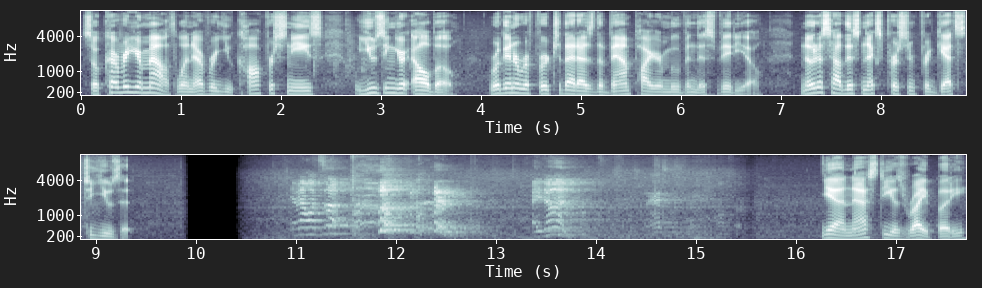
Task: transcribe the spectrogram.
So cover your mouth whenever you cough or sneeze using your elbow. We're going to refer to that as the vampire move in this video. Notice how this next person forgets to use it. Hey man, what's up? How you doing? Yeah, nasty is right, buddy.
